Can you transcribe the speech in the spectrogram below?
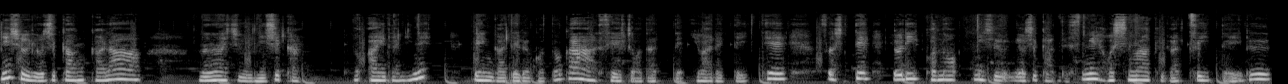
24時間から72時間の間にね、便が出ることが正常だって言われていて、そしてよりこの24時間ですね、星マークがついている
